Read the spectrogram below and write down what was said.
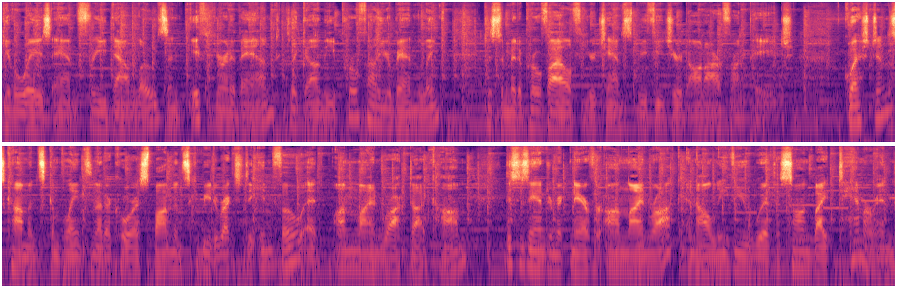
giveaways, and free downloads. And if you're in a band, click on the Profile Your Band link to submit a profile for your chance to be featured on our front page. Questions, comments, complaints, and other correspondence can be directed to info at onlinerock.com. This is Andrew McNair for Online Rock, and I'll leave you with a song by Tamaryn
